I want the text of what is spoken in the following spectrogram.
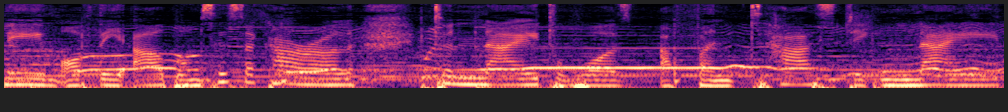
name of the album. Sister Carol, tonight was a fantastic night.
